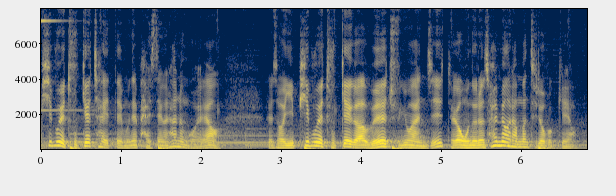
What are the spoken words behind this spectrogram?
피부의 두께 차이 때문에 발생을 하는 거예요. 그래서 이 피부의 두께가 왜 중요한지 제가 오늘은 설명을 한번 드려볼게요.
